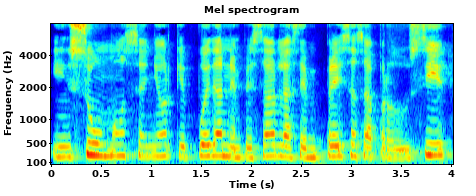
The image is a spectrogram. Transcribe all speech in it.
insumos, Señor, que puedan empezar las empresas a producir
